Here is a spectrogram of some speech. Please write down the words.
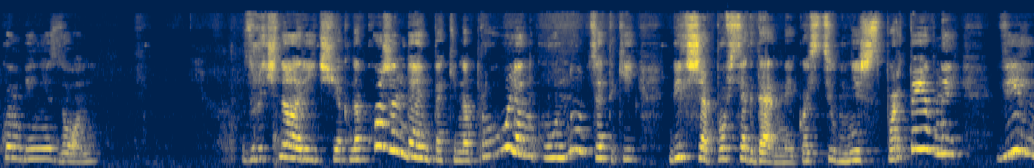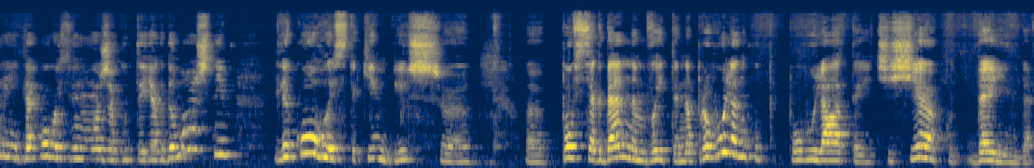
комбінізон. Зручна річ як на кожен день, так і на прогулянку. Ну, Це такий більше повсякденний костюм, ніж спортивний, вільний. Для когось він може бути як домашнім, для когось таким більш е, повсякденним вийти на прогулянку, погуляти чи ще де-інде.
